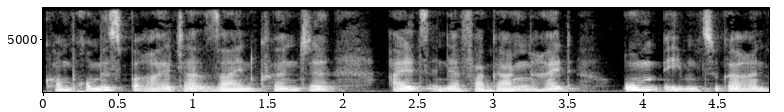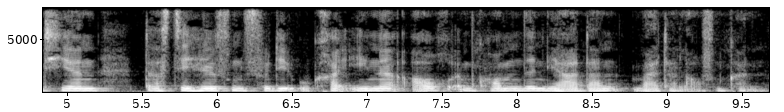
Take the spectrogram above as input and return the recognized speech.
kompromissbereiter sein könnte als in der Vergangenheit um eben zu garantieren, dass die Hilfen für die Ukraine auch im kommenden Jahr dann weiterlaufen können.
